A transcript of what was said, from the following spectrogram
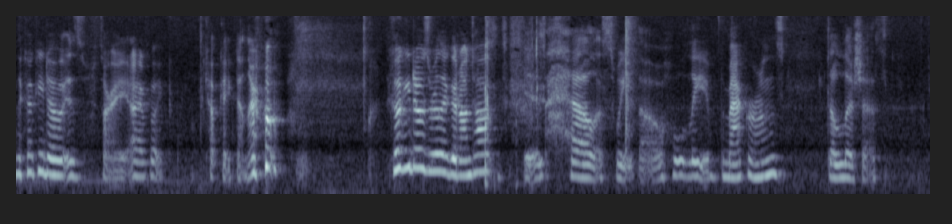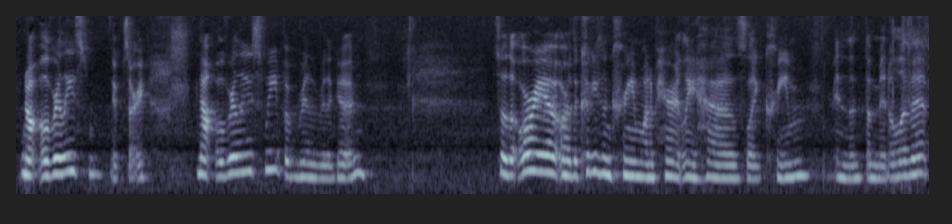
The cookie dough is, sorry, I have like cupcake down there. the cookie dough is really good on top. It is hella sweet though. Holy, the macarons delicious. Not overly, oops, sorry. Not overly sweet, but really, really good. So the Oreo or the cookies and cream one apparently has like cream in the, the middle of it.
